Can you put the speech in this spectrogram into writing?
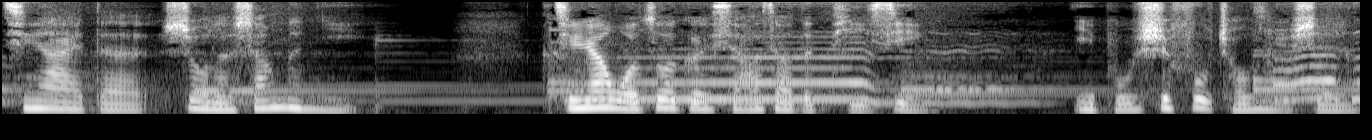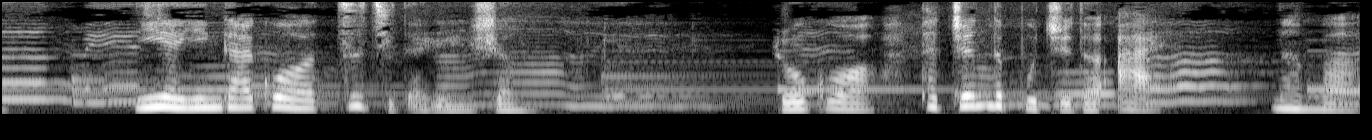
亲爱的，受了伤的你，请让我做个小小的提醒：你不是复仇女神，你也应该过自己的人生。如果他真的不值得爱，那么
